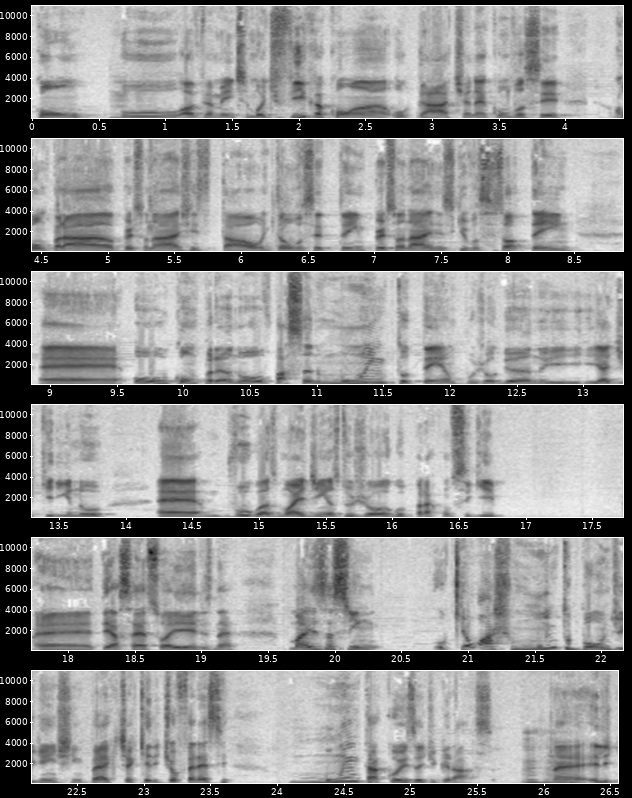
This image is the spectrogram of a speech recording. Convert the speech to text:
com o, obviamente, se modifica com a, o gacha, né? Com você comprar personagens e tal. Então você tem personagens que você só tem é, ou comprando ou passando muito tempo jogando e, e adquirindo, é, vulgo as moedinhas do jogo para conseguir é, ter acesso a eles, né? Mas assim, o que eu acho muito bom de Genshin Impact é que ele te oferece muita coisa de graça, né? Ele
